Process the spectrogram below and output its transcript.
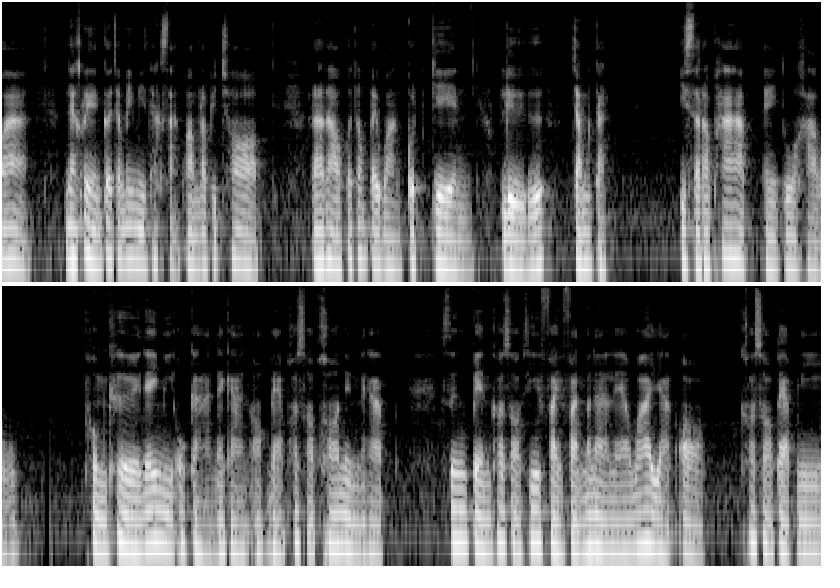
ว่า นักเรียนก็จะไม่มีทักษะความรับผิดชอบ และเราก็ต้องไปวางกฎเกณฑ์ หรือจำกัดอิสรภาพในตัวเขา ผมเคยได้มีโอกาสในการออกแบบข้อสอบข้อหนึ่งนะครับ ซึ่งเป็นข้อสอบที่ใฝ่ฝันมานานแล้วว่าอยากออกข้อสอบแบบนี้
